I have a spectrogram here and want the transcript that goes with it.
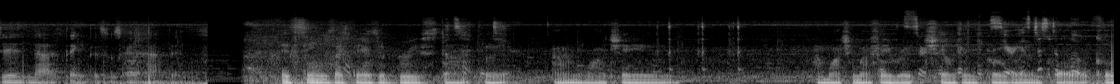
did not think this was gonna happen. It seems like there's a brief stop, but I'm watching I'm watching my favorite children's program called Code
